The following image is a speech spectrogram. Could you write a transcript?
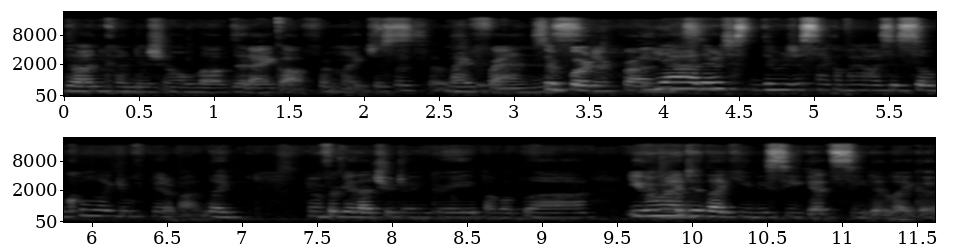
the unconditional love that I got from like just so my friends. Supportive friends. Yeah, they're just they were just like, oh my god, this is so cool. Like, don't forget about like, don't forget that you're doing great. Blah blah blah. Even when I did like UBC get seated, like a,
